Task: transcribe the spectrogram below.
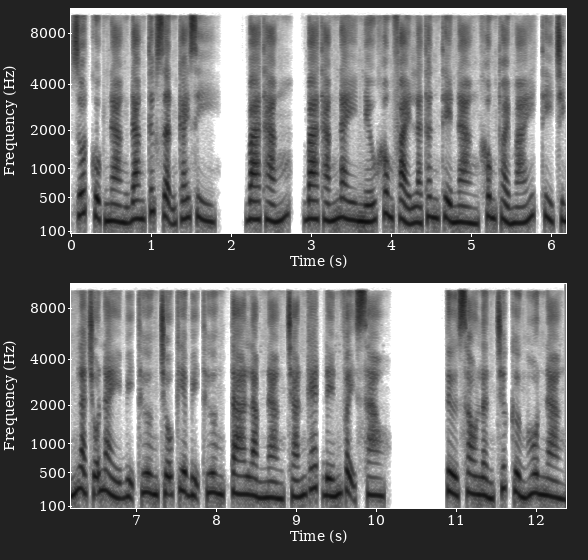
Rốt cuộc nàng đang tức giận cái gì? Ba tháng, ba tháng nay nếu không phải là thân thể nàng không thoải mái thì chính là chỗ này bị thương chỗ kia bị thương ta làm nàng chán ghét đến vậy sao? Từ sau lần trước cường hôn nàng,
